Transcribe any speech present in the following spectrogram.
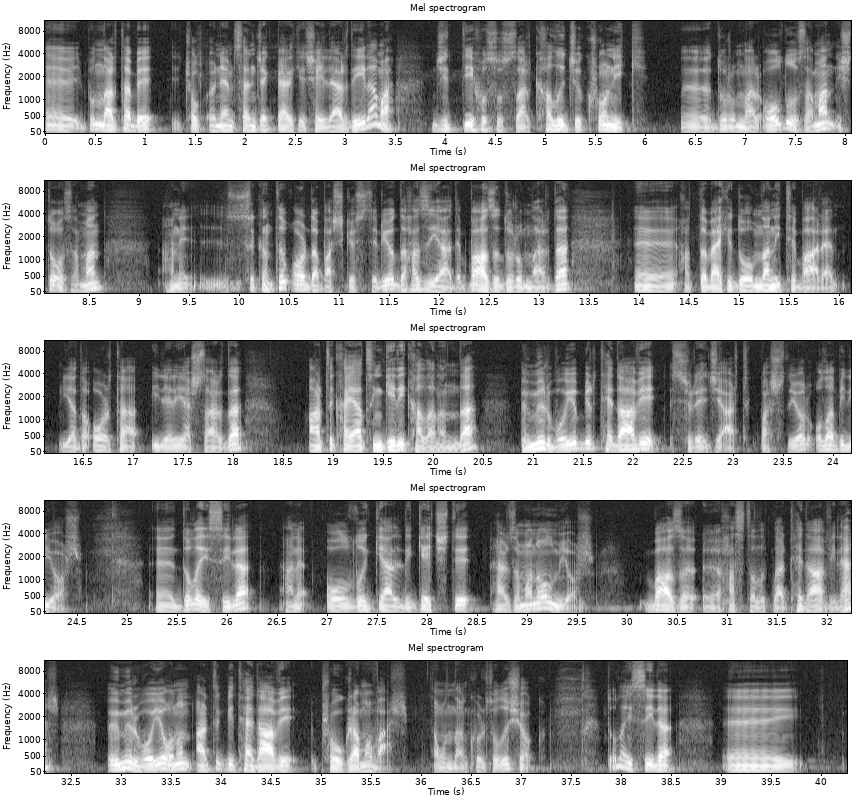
Ee, bunlar tabii çok önemsenecek belki şeyler değil ama ciddi hususlar, kalıcı, kronik e, durumlar olduğu zaman işte o zaman hani e, sıkıntı orada baş gösteriyor daha ziyade. Bazı durumlarda e, hatta belki doğumdan itibaren ya da orta ileri yaşlarda artık hayatın geri kalanında ömür boyu bir tedavi süreci artık başlıyor olabiliyor. E, dolayısıyla hani oldu geldi geçti her zaman olmuyor. Bazı e, hastalıklar, tedaviler ömür boyu onun artık bir tedavi programı var. Ondan kurtuluş yok. Dolayısıyla e,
